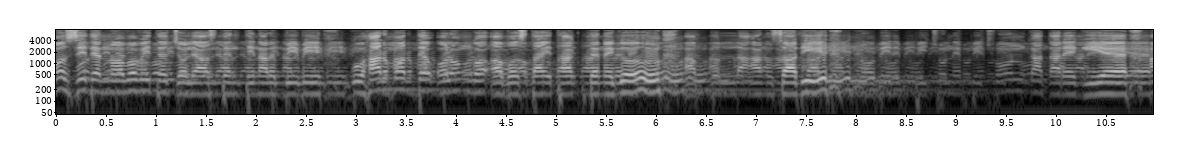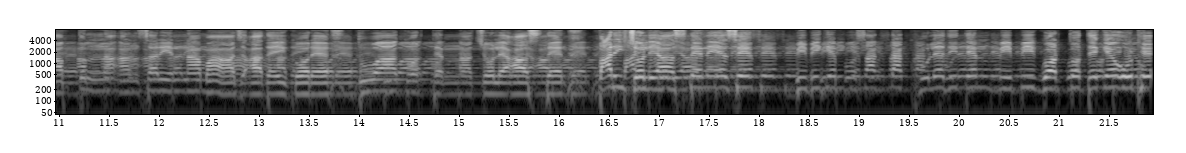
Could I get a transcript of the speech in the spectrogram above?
মসজিদের নববীতে চলে আসতেন। তিনার বিবি গুহার মধ্যে অলঙ্গ অবস্থায় থাকতেন গো। আব্দুল্লাহ আনসারী নবীর পিছনে পিছন কাতারে গিয়ে আব্দুল্লাহ আনসারীর নামাজ আদায় করে দোয়া করতেন না, চলে আসতেন। বাড়ি চলে আসতেন, এসে বিবিকে পোশাকটা খুলে দিতেন, বিবি গর্ত থেকে উঠে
